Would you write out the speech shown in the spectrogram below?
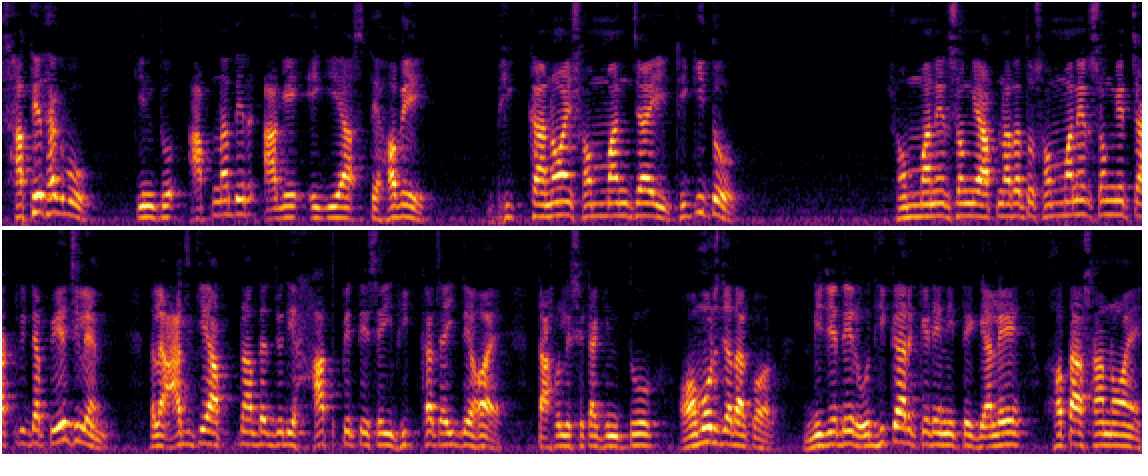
সাথে থাকব। কিন্তু আপনাদের আগে এগিয়ে আসতে হবে। ভিক্ষা নয়, সম্মান চাই, ঠিকই তো। সম্মানের সঙ্গে আপনারা তো সম্মানের সঙ্গে চাকরিটা পেয়েছিলেন। তাহলে আজকে আপনাদের যদি হাত পেতে সেই ভিক্ষা চাইতে হয়, তাহলে সেটা কিন্তু অমর্যাদাকর। নিজেদের অধিকার কেড়ে নিতে গেলে হতাশা নয়।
